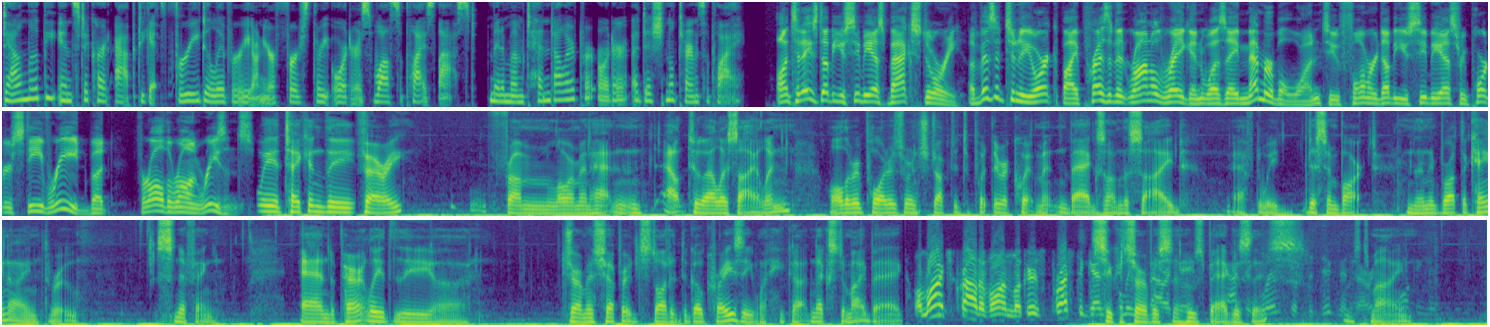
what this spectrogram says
Download the Instacart app to get free delivery on your first three orders while supplies last. Minimum $10 per order, additional term supply. On today's WCBS Backstory, a visit to New York by President Ronald Reagan was a memorable one to former WCBS reporter Steve Reed, but for all the wrong reasons. We had taken the ferry from lower Manhattan out to Ellis Island. All the reporters were instructed to put their equipment and bags on the side after we disembarked. And then they brought the canine through, sniffing. And apparently the uh, German Shepherd started to go crazy when he got next to my bag. A large crowd of onlookers pressed against Secret Service, uh, whose bag is this? It's mine.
